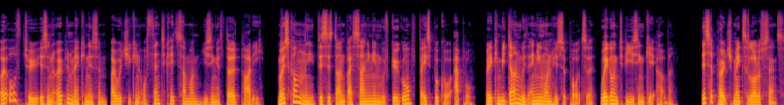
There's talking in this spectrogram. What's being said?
OAuth 2 is an open mechanism by which you can authenticate someone using a third party. Most commonly, this is done by signing in with Google, Facebook, or Apple, but it can be done with anyone who supports it. We're going to be using GitHub. This approach makes a lot of sense.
